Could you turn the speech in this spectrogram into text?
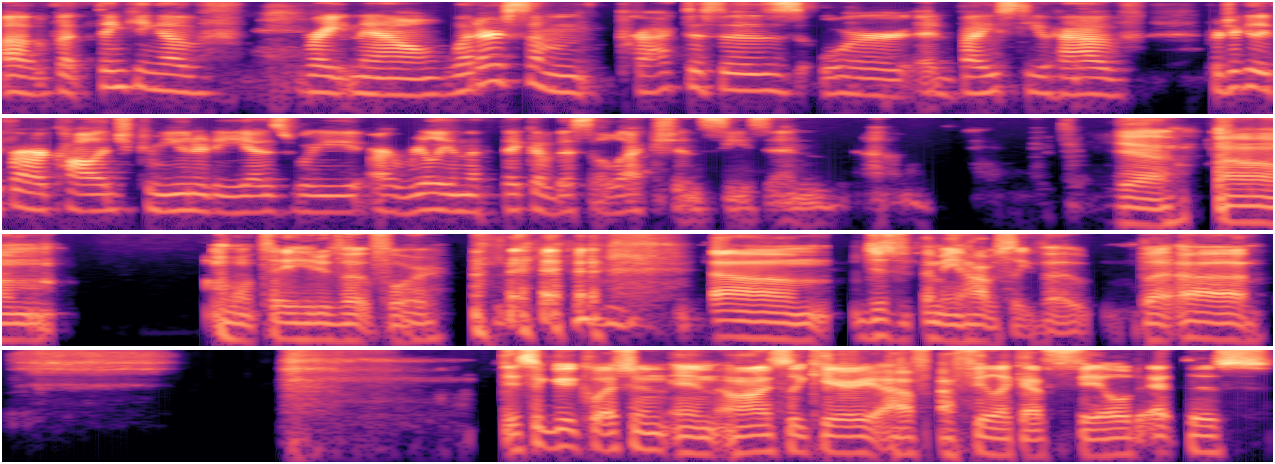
Uh, but thinking of right now, what are some practices or advice do you have, particularly for our college community as we are really in the thick of this election season? Um, yeah. Um, I won't tell you who to vote for. um, just, I mean, obviously vote, but uh, it's a good question. And honestly, Carrie, I, I feel like I've failed at this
